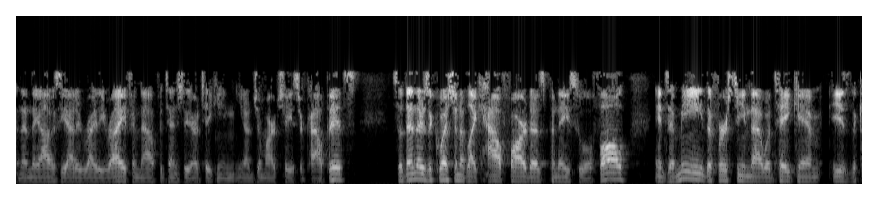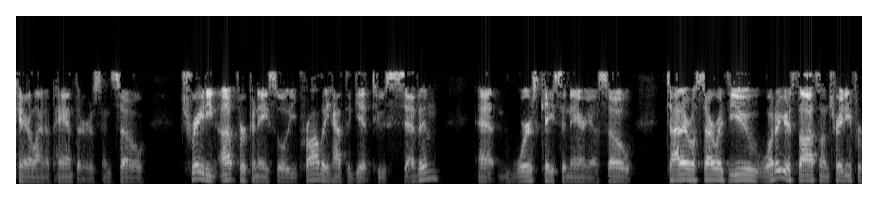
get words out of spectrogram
And then they obviously added Riley Reiff and now potentially are taking, you know, Ja'Marr Chase or Kyle Pitts. So then there's a question of like how far does Sewell fall? And to me, the first team that would take him is the Carolina Panthers. And so trading up for Sewell, you probably have to get to seven at worst case scenario. So Tyler, we'll start with you. What are your thoughts on trading for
